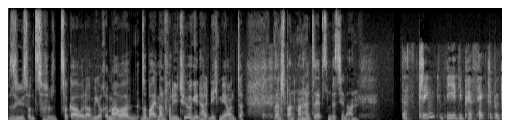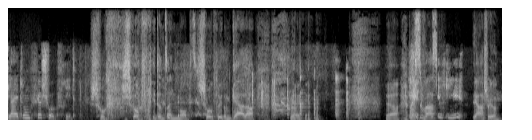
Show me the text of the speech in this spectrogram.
süß und Zu- Zucker oder wie auch immer. Aber sobald man vor die Tür geht, halt nicht mehr. Und äh, dann spannt man halt selbst ein bisschen an. Das klingt wie die perfekte Begleitung für Schurkfried. Schurk, Schurkfried und sein Mobs. Schurkfried und Gerda. ja. Weißt du was? Ich liebe. Ja, Entschuldigung.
